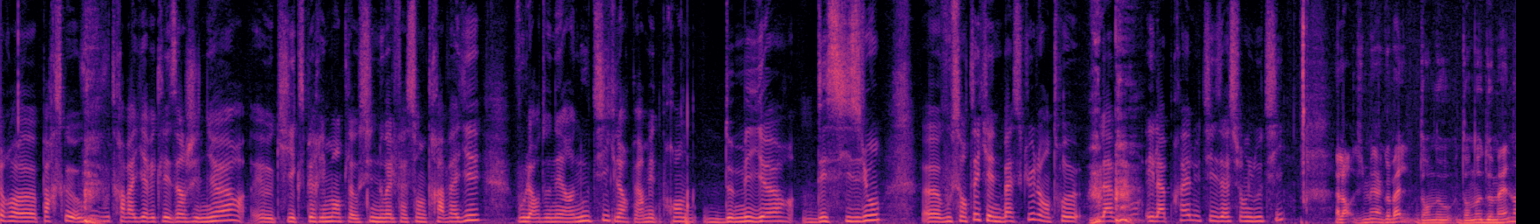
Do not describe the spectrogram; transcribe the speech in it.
euh, parce que vous, vous travaillez avec les ingénieurs euh, qui expérimentent là aussi une nouvelle façon de travailler, vous leur donnez un outil qui leur permet de prendre de meilleures décisions. Euh, vous sentez qu'il y a une bascule entre l'avant et l'après l'utilisation de l'outil? Alors, d'une manière globale, dans nos, dans nos domaines,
